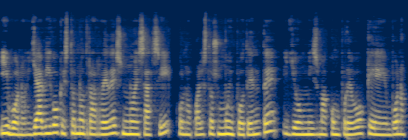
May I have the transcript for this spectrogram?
Y bueno, ya digo que esto en otras redes no es así, con lo cual esto es muy potente. Yo misma compruebo que, bueno,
